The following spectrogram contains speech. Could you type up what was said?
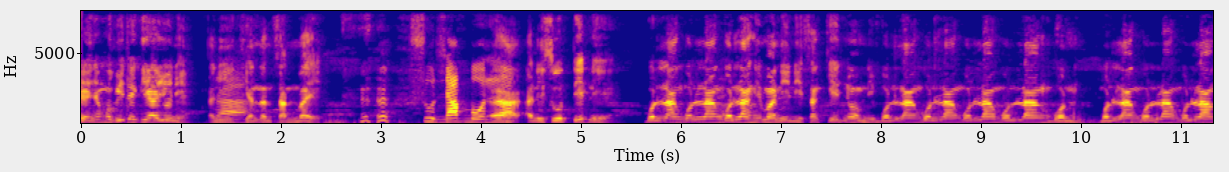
เลยยังบ่ผิดจักเทียอยู่นี่อันนี้จ้ะเขียนสันๆไว้สูตรดับบนเอ่าเนาะอันนี้สูตรติดนี่ บนล่างบนล่างบนล่างเห็นบ่นี่นี่สังเกตโยมนี่บนล่างบนล่างบนล่างบนล่างบนบนล่างบนล่างบนล่าง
